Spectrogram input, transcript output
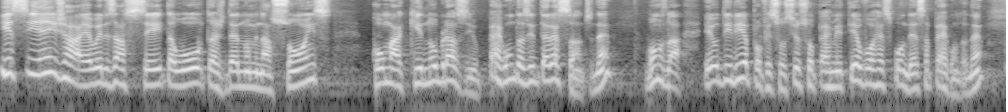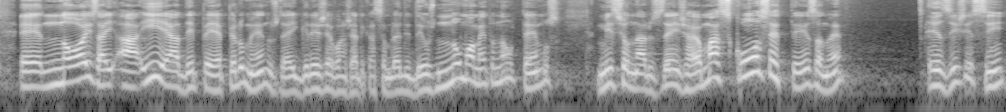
E se em Israel eles aceitam outras denominações, como aqui no Brasil? Perguntas interessantes, né? Vamos lá. Eu diria, professor, se o senhor permitir, eu vou responder essa pergunta, né? É, nós, a IEADPE, pelo menos, né, a Igreja Evangélica Assembleia de Deus, no momento não temos missionários em Israel, mas com certeza, não é? Existem sim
